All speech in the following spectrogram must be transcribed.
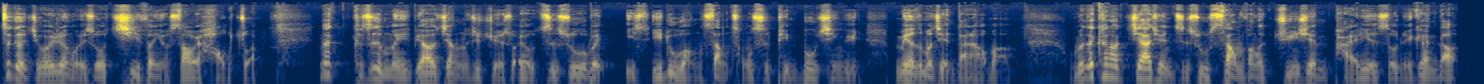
这个就会认为说气氛有稍微好转，那可是我们也不要这样就觉得说，哎呦，指数会不会一一路往上，从此平步青云？没有这么简单，好吗？我们在看到加权指数上方的均线排列的时候，你会看到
